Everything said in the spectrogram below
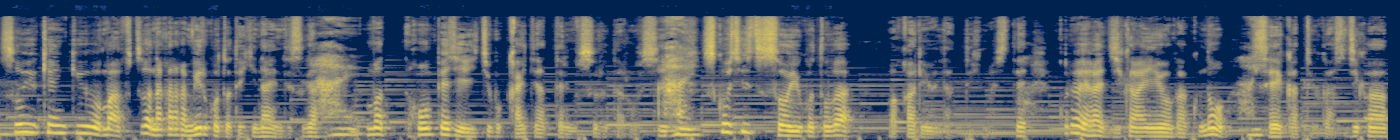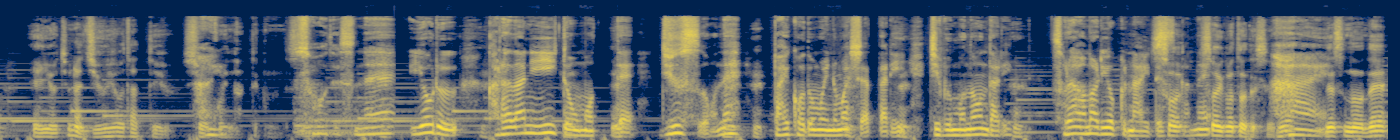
そういう研究をまあ普通はなかなか見ることできないんですが、はい。まあホームページ一部書いてあったりもするだろうし、はい。少しずつそういうことがわかるようになってきまして、これはやはり時間栄養学の成果というか、時間栄養というのは重要だという証拠になってくるんですね、そうですね。夜、体にいいと思って、ジュースをね、いっぱい子供に飲ましちゃったり、自分も飲んだり、それはあまり良くないですかね。そういうことですよね。はい。ですので、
